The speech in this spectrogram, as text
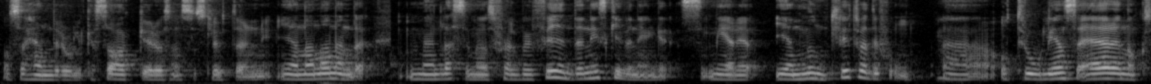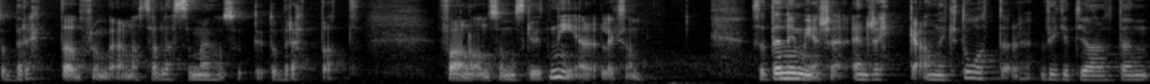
och så händer olika saker och sen så slutar den i en annan ände. Men Lassemäos självbiografi den är skriven mer i en muntlig tradition. Uh, och troligen så är den också berättad från början. Alltså Lassemäe har suttit och berättat för någon som har skrivit ner. Liksom. Så den är mer en räcka anekdoter vilket gör att den,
